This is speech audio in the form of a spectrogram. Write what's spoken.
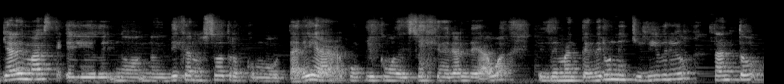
Y además eh, nos, indica a nosotros como tarea a cumplir como Dirección General de Agua el de mantener un equilibrio tanto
